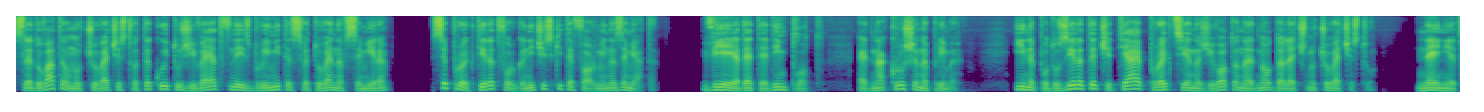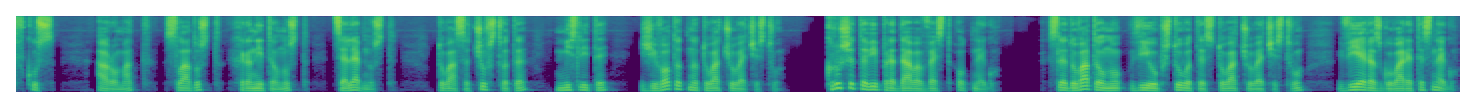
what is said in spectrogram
Следователно, човечествата, които живеят в неизброимите светове на Всемира, се проектират в органическите форми на Земята. Вие ядете един плод, една круша, например, и не подозирате, че тя е проекция на живота на едно далечно човечество. Нейният вкус, аромат, сладост, хранителност, целебност – това са чувствата, мислите, животът на това човечество. Крушата ви предава вест от него. Следователно, вие общувате с това човечество, вие разговаряте с него.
